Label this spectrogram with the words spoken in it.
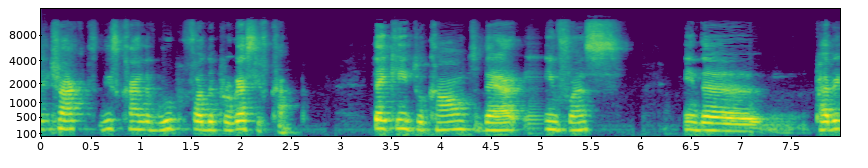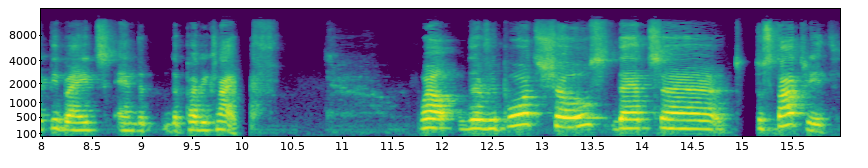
attract this kind of group for the progressive camp, taking into account their influence in the public debate and the, the public life. Well, the report shows that uh, to start with,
